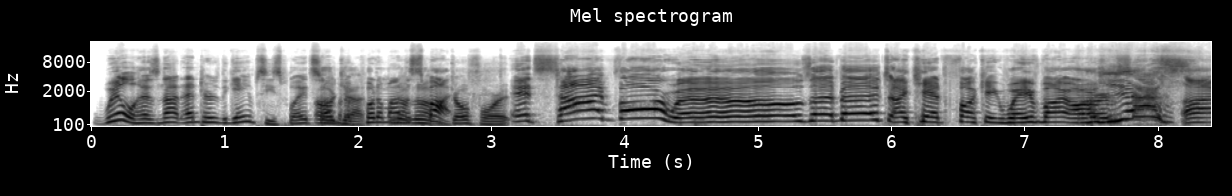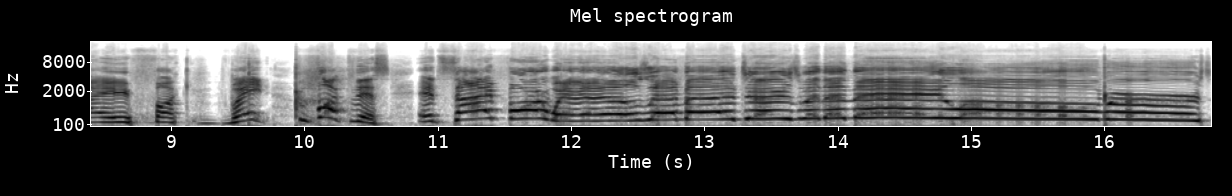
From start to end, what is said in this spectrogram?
Will has not entered the games he's played, so I'm going to God. put him on No, the no, spot. Go for it. It's time for Will's Adventure. I can't fucking wave my arms. Oh, yes! I fuck. Wait, fuck this. It's time for Will's Adventures within the Haloverse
